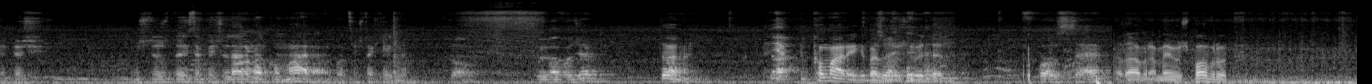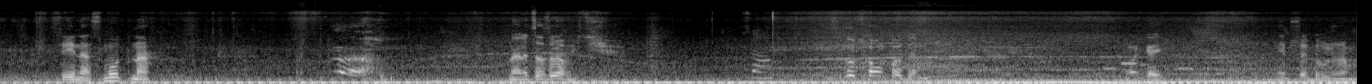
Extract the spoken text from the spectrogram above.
Jakaś... Myślę, że to jest jakaś larwa komara albo coś takiego. Co? Pływa w wodzie? Tak. Nie, komary chyba złożyły ten. w Polsce. No dobra, my już powrót. Syna smutna. No ale co zrobić? Co? Z good home for them. Okej. Nie przedłużam.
